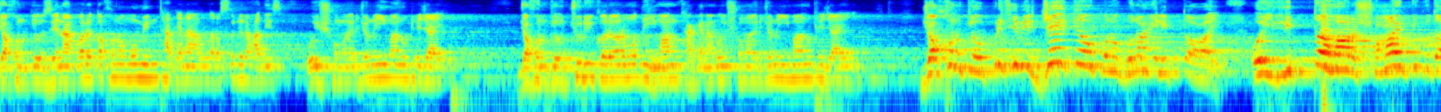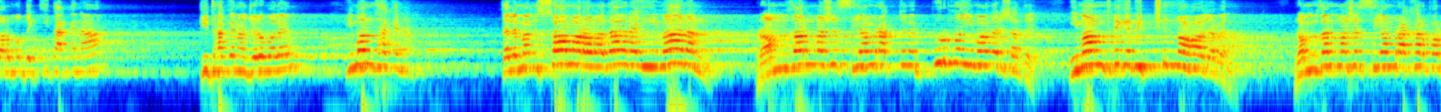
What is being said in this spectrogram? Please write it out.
যখন কেউ জেনা করে তখনও মুমিন থাকে না আল্লাহ রসুলের হাদিস ওই সময়ের জন্য ইমান উঠে যায় যখন কেউ চুরি করে ওর মধ্যে ইমান থাকে না ওই সময়ের জন্য ইমান উঠে যায় যখন কেউ পৃথিবীর যে কেউ কোনো গুনাহে লিপ্ত হয়, ওই লিপ্ত হওয়ার সময়টুকু তার মধ্যে কি থাকে না? কি থাকে না জোরে বলেন? ইমান থাকে না। তাহলে মান সমা রমাদান ইমানান রমজান মাসে সিয়াম রাখতে হবে পূর্ণ ইমানের সাথে। ইমান থেকে বিচ্ছিন্ন হওয়া যাবে না। রমজান মাসে সিয়াম রাখার পর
